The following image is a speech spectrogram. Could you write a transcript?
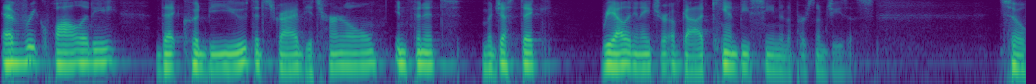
Every quality that could be used to describe the eternal, infinite, majestic reality nature of God can be seen in the person of Jesus. So,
